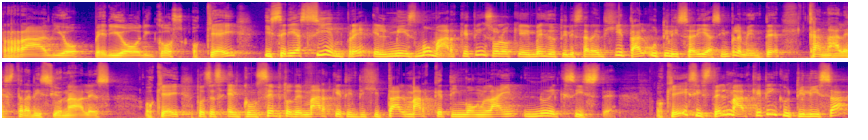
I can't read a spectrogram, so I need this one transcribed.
radio, periódicos, ¿ok? Y sería siempre el mismo marketing, solo que en vez de utilizar el digital, utilizaría simplemente canales tradicionales. ¿Ok? Entonces el concepto de marketing digital, marketing online no existe. ¿Ok? Existe el marketing que utiliza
